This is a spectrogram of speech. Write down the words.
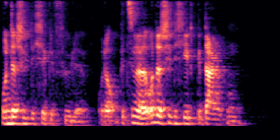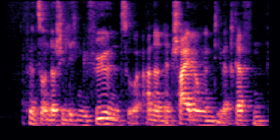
Unterschiedliche Gefühle oder beziehungsweise unterschiedliche Gedanken führen zu unterschiedlichen Gefühlen, zu anderen Entscheidungen, die wir treffen,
